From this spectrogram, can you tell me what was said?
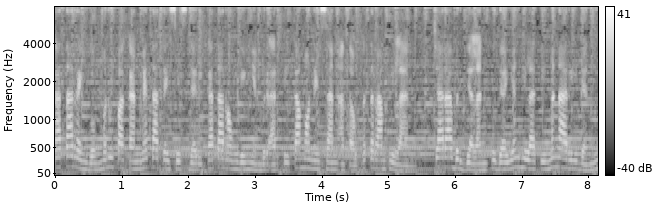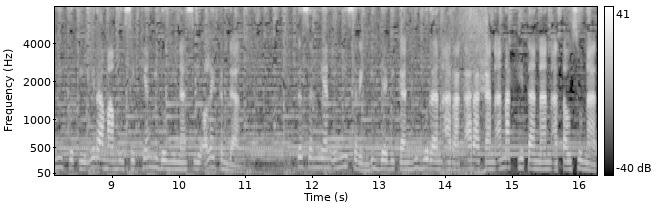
Kata renggong merupakan metatesis dari kata ronggeng yang berarti kamonesan atau keterampilan, cara berjalan kuda yang dilatih menari dan mengikuti irama musik yang didominasi oleh kendang. Kesenian ini sering dijadikan hiburan arak-arakan anak hitanan atau sunat,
